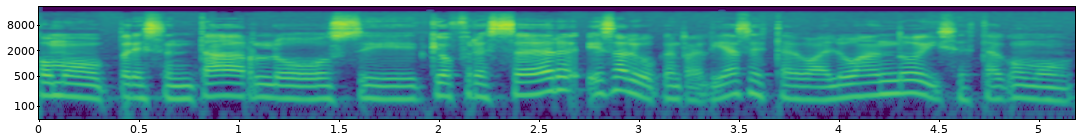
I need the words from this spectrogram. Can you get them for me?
cómo presentarlos, eh, qué ofrecer, es algo que en realidad se está evaluando y se está como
